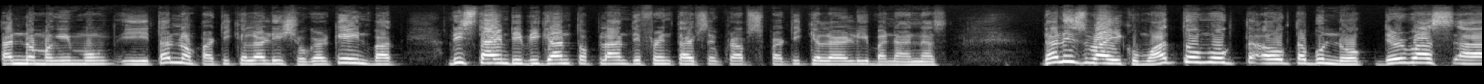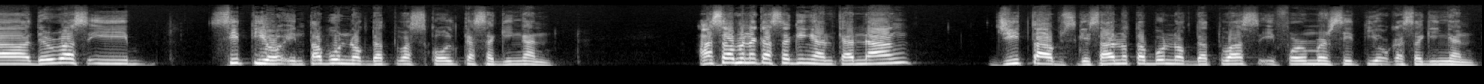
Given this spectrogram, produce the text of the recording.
tanom mangimong itanom, particularly sugarcane. But this time, they began to plant different types of crops, particularly bananas. That is why, kumuadto mo og Tabunok, there was, uh, there was a sitio in Tabunok that was called Kasagingan. Asa man ang Kasagingan? Kanang G-Tabs, Gisano Tabunok, that was a former sitio Kasagingan.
